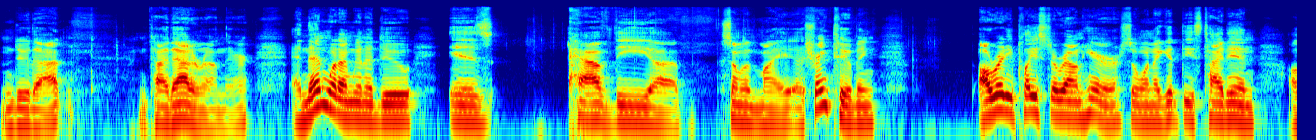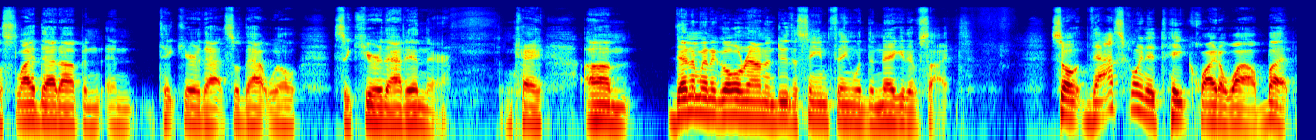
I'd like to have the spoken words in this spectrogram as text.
and do that and tie that around there. And then what I'm going to do is have the uh, some of my uh, shrink tubing already placed around here. So when I get these tied in, I'll slide that up and, and take care of that. So that will secure that in there. Okay. Um, then I'm going to go around and do the same thing with the negative sides. So that's going to take quite a while, but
